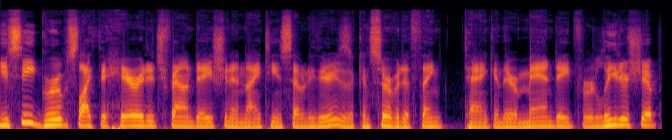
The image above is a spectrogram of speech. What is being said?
You see groups like the Heritage Foundation in 1973 is a conservative think tank, and their mandate for leadership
